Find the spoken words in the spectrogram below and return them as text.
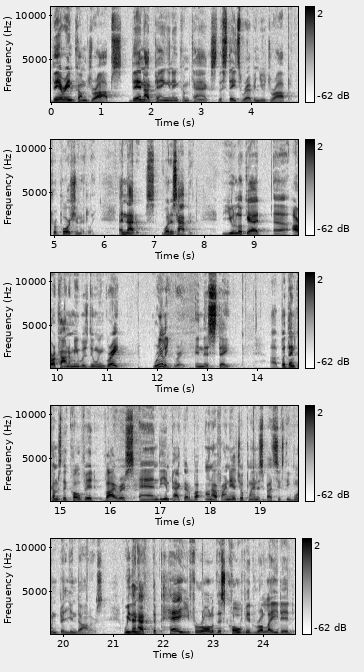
their income drops, they're not paying an income tax, the state's revenue drop proportionately. And that's what has happened. You look at, uh, our economy was doing great, really great in this state. Uh, But then comes the COVID virus, and the impact on our financial plan is about $61 billion. We then have to pay for all of this COVID-related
